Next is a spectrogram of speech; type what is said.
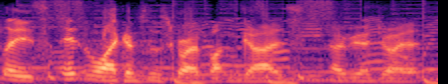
please hit the like and subscribe button, guys. Hope you enjoy it.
